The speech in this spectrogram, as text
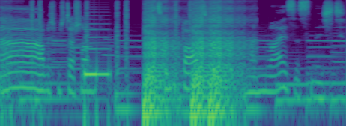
Ah, habe ich mich da schon zugebaut? Man weiß es nicht.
